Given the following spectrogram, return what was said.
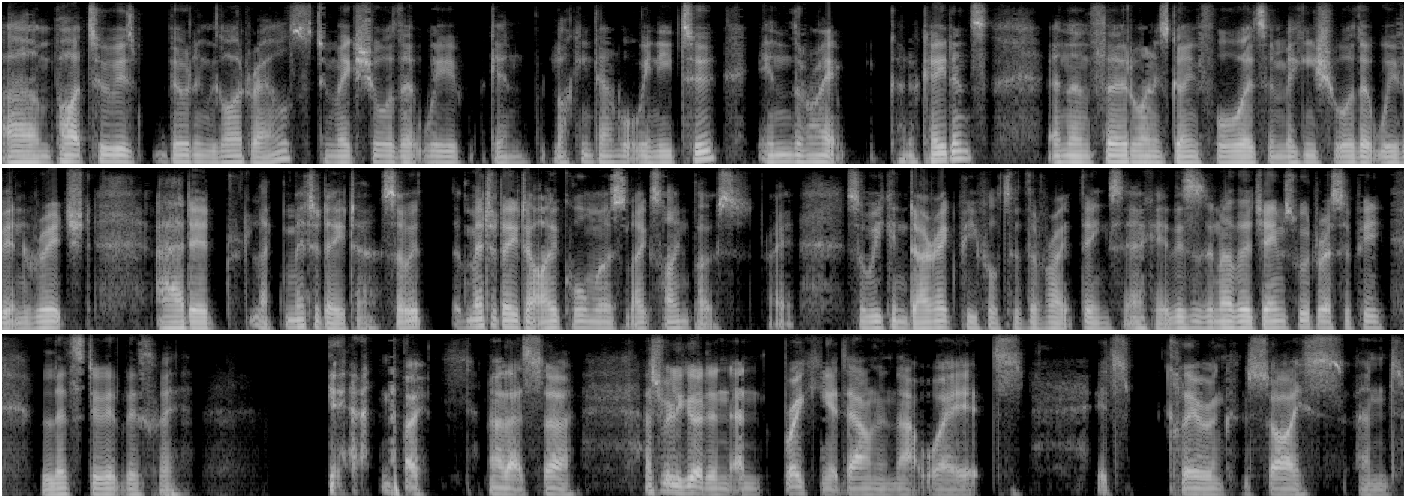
Um, part two is building the guardrails to make sure that we, again, locking down what we need to in the right kind of cadence. And then third one is going forwards and making sure that we've enriched, added like metadata. So it, metadata I call almost like signposts, right? So we can direct people to the right things. Okay, this is another James Wood recipe. Let's do it this way. Yeah, no, no, that's uh, that's really good. And and breaking it down in that way, it's it's clear and concise, and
